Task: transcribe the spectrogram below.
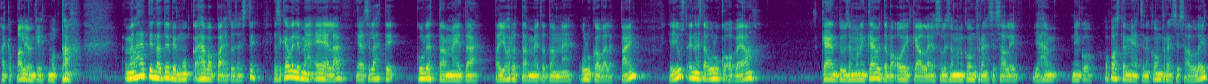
aika paljonkin, mutta me lähdettiin tämän tyypin mukaan ihan vapaaehtoisesti. Ja se käveli meidän eellä, ja se lähti kuljettaa meitä tai johdottaa meitä tonne ulkoovelle päin. Ja just ennen sitä ulkoovea kääntyy semmoinen käytävä oikealle, jossa oli semmoinen konferenssisali. Ja hän niin kuin, opasti meidät sinne konferenssisalliin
